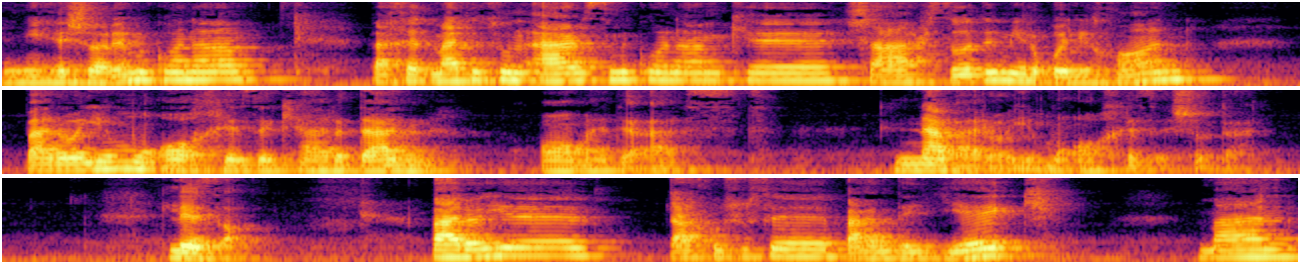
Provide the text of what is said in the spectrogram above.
یعنی اشاره می‌کنم و خدمتتون عرض می‌کنم که شهرزاد میرقلی خان برای معاخزه کردن آمده است نه برای معاخزه شدن. لذا برای در خصوص بند یک من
